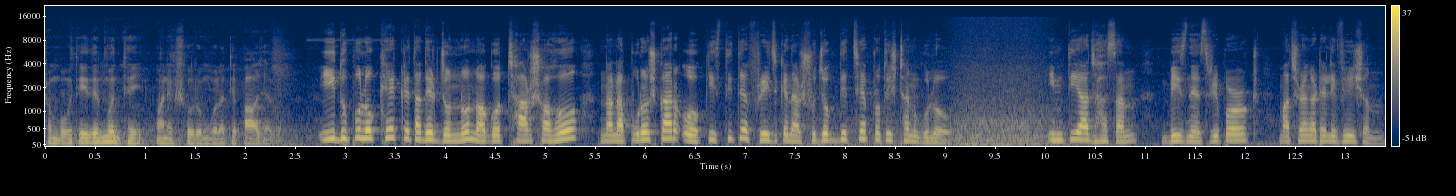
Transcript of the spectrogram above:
সম্ভবত এদের মধ্যেই অনেক শোরুমগুলোতে পাওয়া যাবে। ঈদ উপলক্ষে ক্রেতাদের জন্য নগদ ছাড় সহ নানা পুরস্কার ও কিস্তিতে ফ্রিজ কেনার সুযোগ দিচ্ছে প্রতিষ্ঠানগুলো। Imtiaz Hasan, business report, Maasranga television.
